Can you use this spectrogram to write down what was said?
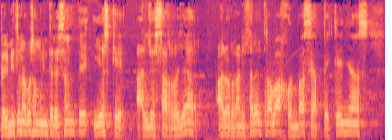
permite una cosa muy interesante y es que al desarrollar, al organizar el trabajo en base a pequeñas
